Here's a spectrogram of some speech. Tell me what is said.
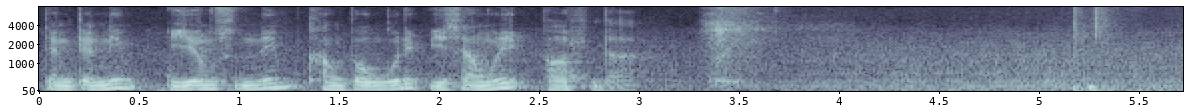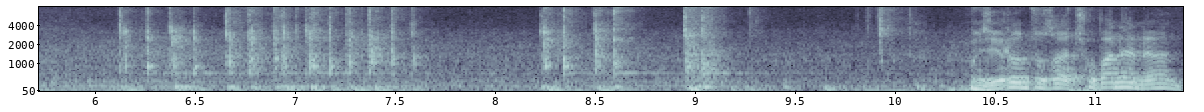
땡땡님, 이영수님, 강봉구님, 이상훈님 반갑습니다. 뭐 여론조사 초반에는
